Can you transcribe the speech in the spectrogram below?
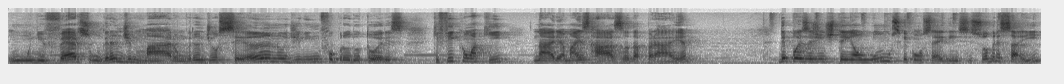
um universo, um grande mar, um grande oceano de infoprodutores que ficam aqui na área mais rasa da praia. Depois a gente tem alguns que conseguem se sobressair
